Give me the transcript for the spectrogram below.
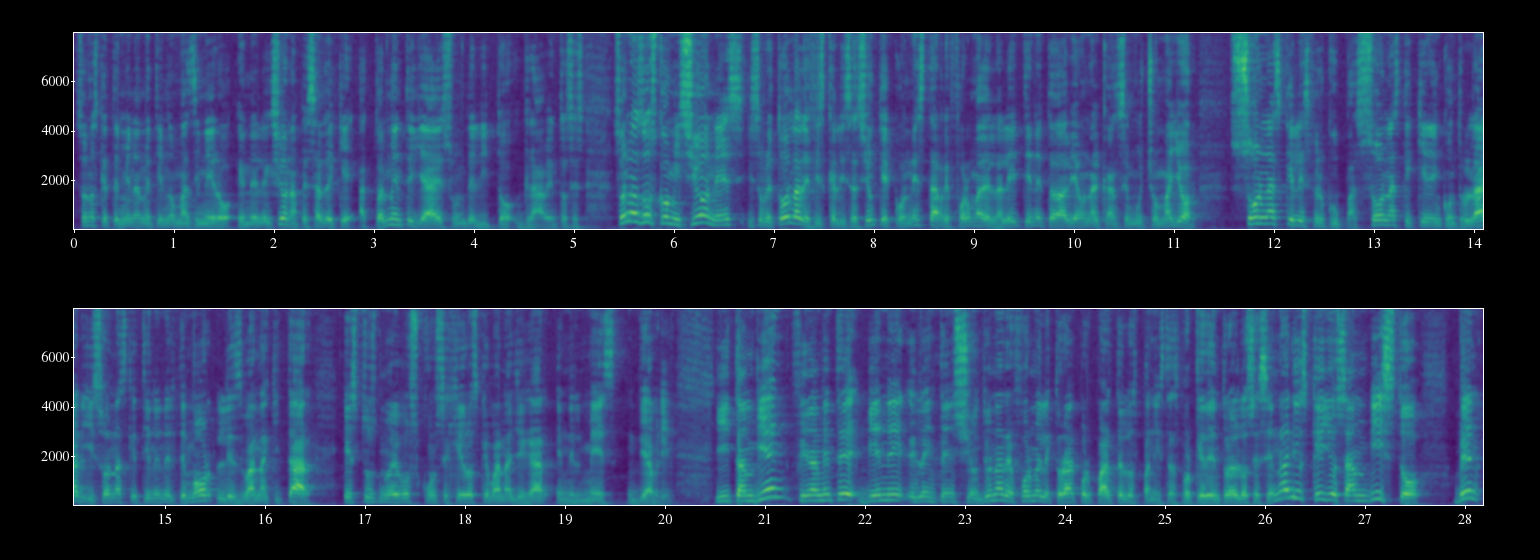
son los que terminan metiendo más dinero en la elección, a pesar de que actualmente ya es un delito grave. Entonces, son las dos comisiones y sobre todo la de fiscalización que con esta reforma de la ley tiene todavía un alcance mucho mayor. Son las que les preocupa, son las que quieren controlar y son las que tienen el temor, les van a quitar estos nuevos consejeros que van a llegar en el mes de abril. Y también finalmente viene la intención de una reforma electoral por parte de los panistas, porque dentro de los escenarios que ellos han visto, ven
